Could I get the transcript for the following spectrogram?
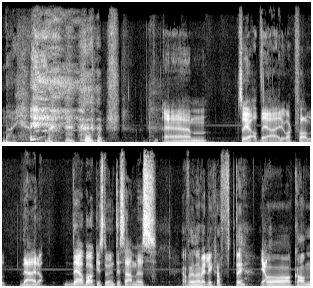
Nei. um, så ja, det er i hvert fall Det er, det er bakhistorien til Samus. Ja, for hun er veldig kraftig, Ja. og kan,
